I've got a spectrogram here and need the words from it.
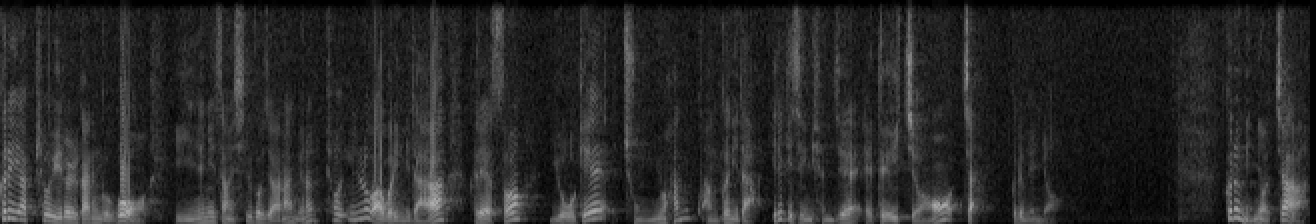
그래야 표 1을 가는 거고 2년 이상 실거주 안 하면 표 1로 와버립니다. 그래서 요게 중요한 관건이다. 이렇게 지금 현재 되어 있죠. 자, 그러면요. 그러면요. 자,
